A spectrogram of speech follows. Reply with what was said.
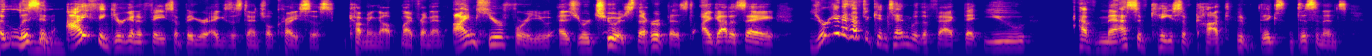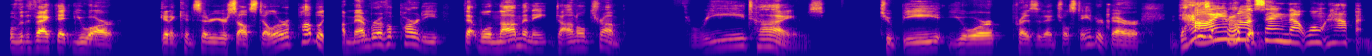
Uh, Listen, Mm. I think you're going to face a bigger existential crisis coming up, my friend. And I'm here for you as your Jewish therapist. I got to say, you're going to have to contend with the fact that you have massive case of cognitive dis- dissonance over the fact that you are going to consider yourself still a Republican, a member of a party that will nominate Donald Trump three times to be your presidential standard bearer. That is I am problem. not saying that won't happen.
